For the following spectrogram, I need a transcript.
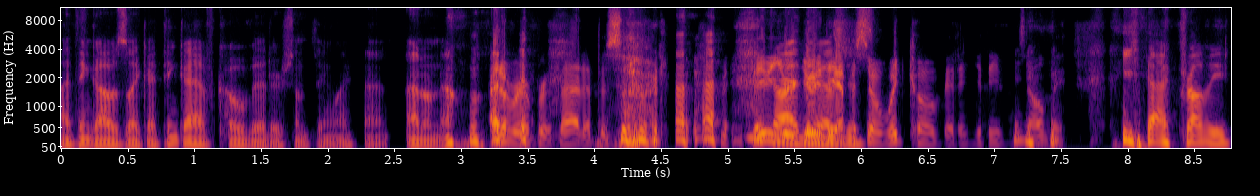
i think i was like i think i have covid or something like that i don't know I don't remember that episode. Maybe No, you were doing the was just- episode with COVID and you didn't even tell me. yeah i probably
